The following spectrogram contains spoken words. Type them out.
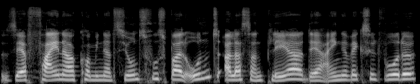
sehr feiner Kombinationsfußball und Alassane Player, der eingewechselt wurde,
